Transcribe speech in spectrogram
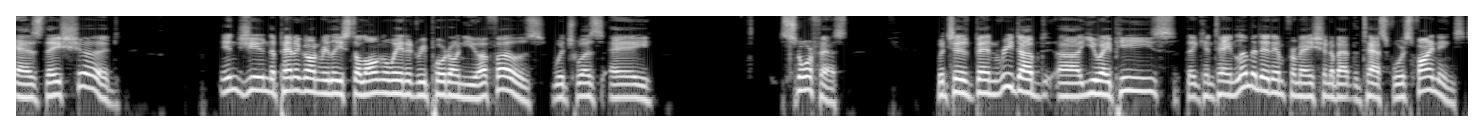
as they should. In June, the Pentagon released a long awaited report on UFOs, which was a snorefest which have been redubbed uh, UAPs that contain limited information about the task force findings.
